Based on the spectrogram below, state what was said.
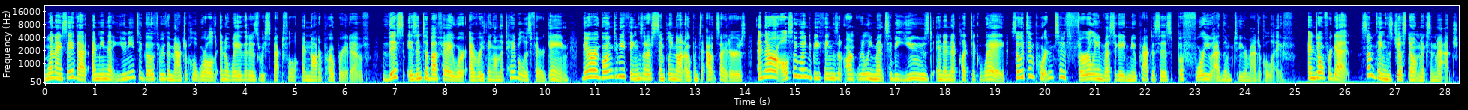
When I say that, I mean that you need to go through the magical world in a way that is respectful and not appropriative. This isn't a buffet where everything on the table is fair game. There are going to be things that are simply not open to outsiders, and there are also going to be things that aren't really meant to be used in an eclectic way. So it's important to thoroughly investigate new practices before you add them to your magical life. And don't forget, some things just don't mix and match.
